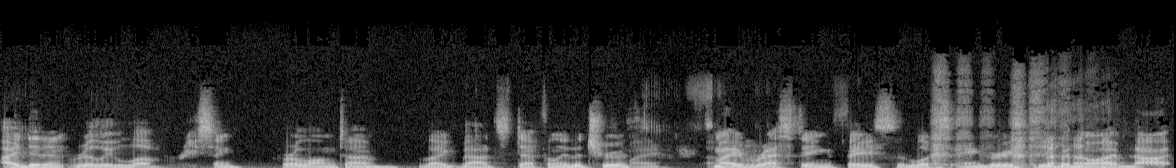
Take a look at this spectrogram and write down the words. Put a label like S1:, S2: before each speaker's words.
S1: I didn't really love racing for a long time. Like that's definitely the truth. My my resting face looks angry, even though I'm not.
